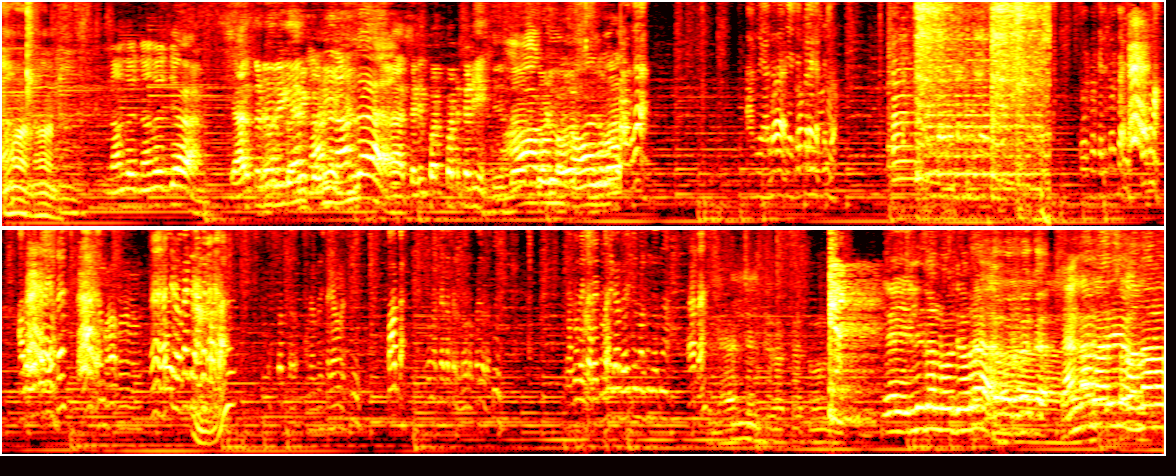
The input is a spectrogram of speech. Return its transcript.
ಸುಮ್ಮನೆ ಯಾರ? ಕಡೆ ಕಡಿ ಪಟ್ ಪಟ್ ಕಡಿ. ಏ ಇಲ್ಲಿದಲ್ಲ ದೇವ್ರ? ಹೆಂಗ ಮಾರಿ ಹೊಲಾನು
